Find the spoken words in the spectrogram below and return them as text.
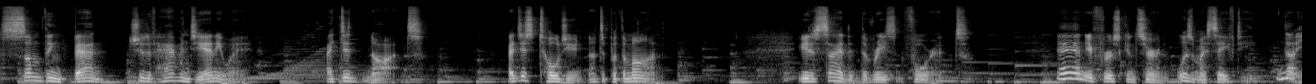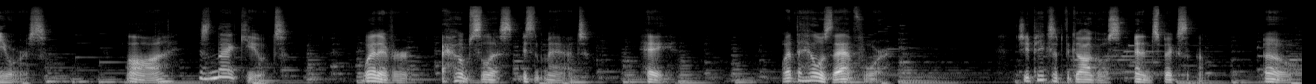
something bad should have happened to you anyway. I did not. I just told you not to put them on. You decided the reason for it. And your first concern was my safety, not yours. Aw, isn't that cute? Whatever, I hope Celeste isn't mad. Hey, what the hell was that for? She picks up the goggles and inspects them. Oh.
